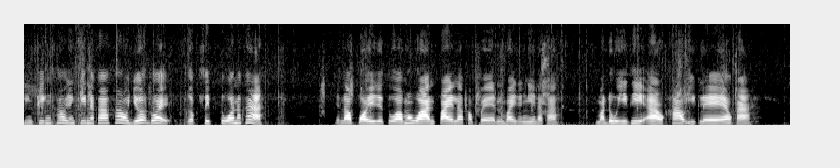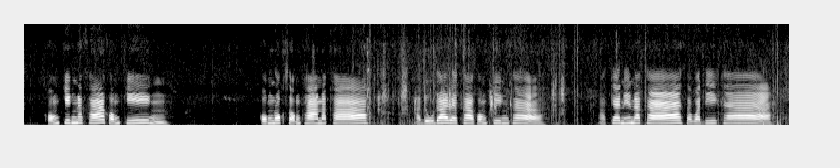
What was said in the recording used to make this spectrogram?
จริงๆ เข้าจริงๆนะคะ เข้าเยอะด้วยเกือบสิบตัวนะคะที่เราปล่อยตัวเมื่อวานไปแล้วก็แฝนไว้อย่างนี้แหละค่ะ มาดูอีกทีอ้าวข้าวอีกแล้วค่ะ ของจริงนะคะของจริง กงนกสองทานนะคะอะดูได้เลยค่ะของจริงค่ะ เอาแค่นี้นะคะ สวัสดีค่ะ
